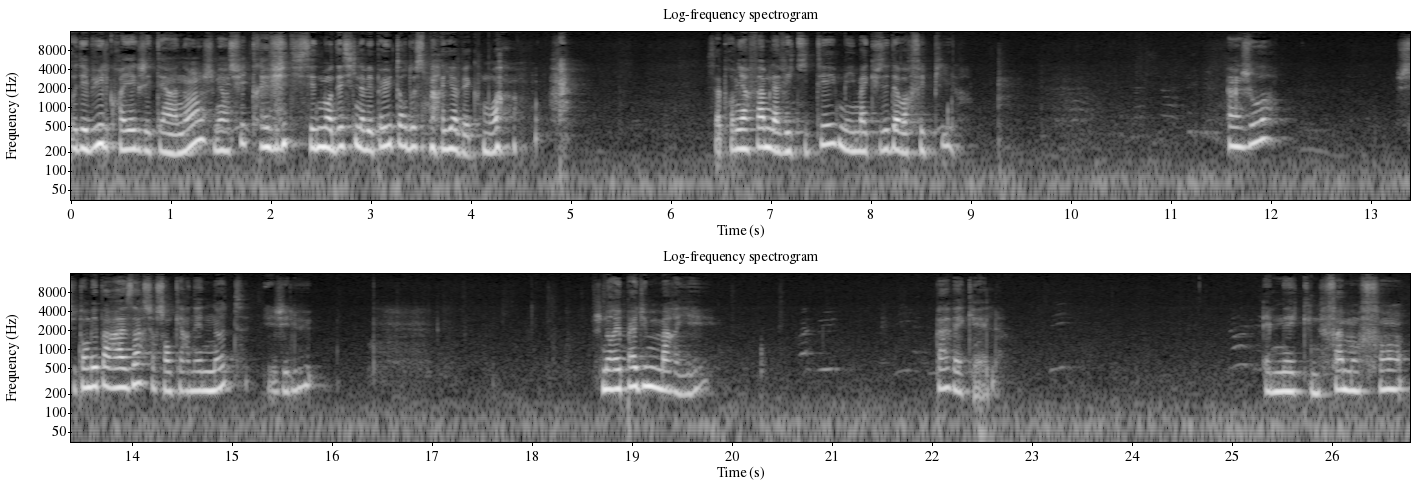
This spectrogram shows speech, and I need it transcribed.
Au début, il croyait que j'étais un ange, mais ensuite, très vite, il s'est demandé s'il n'avait pas eu tort de se marier avec moi. Sa première femme l'avait quitté, mais il m'accusait d'avoir fait pire. Un jour, je suis tombée par hasard sur son carnet de notes et j'ai lu Je n'aurais pas dû me marier. Pas avec elle. Elle n'est qu'une femme-enfant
